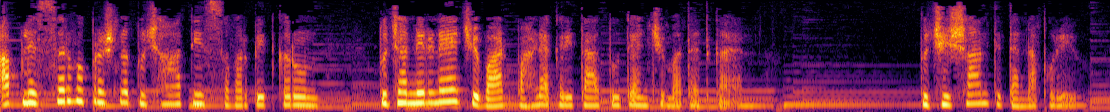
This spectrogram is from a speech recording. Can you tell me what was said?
आपले सर्व प्रश्न तुझ्या हाती समर्पित करून तुझ्या निर्णयाची वाट पाहण्याकरिता तू त्यांची मदत कर. तुझी शांती त्यांना पुरेव.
